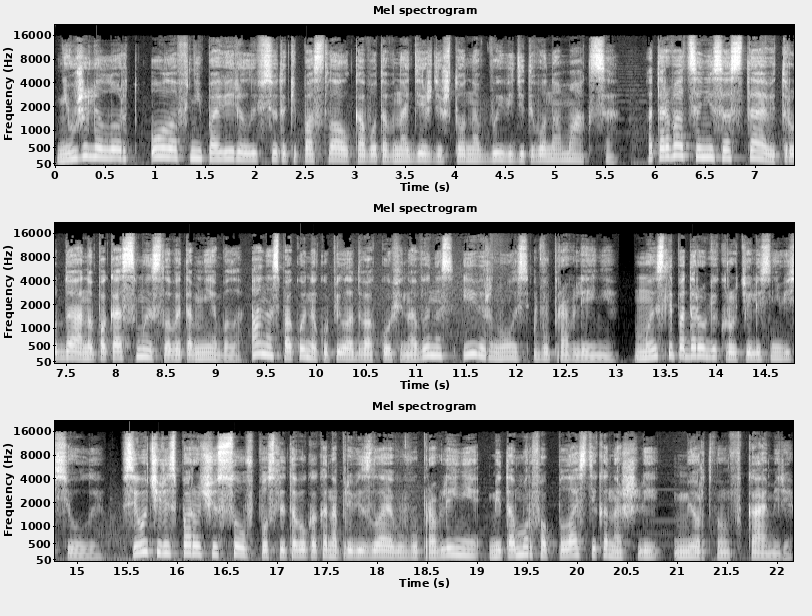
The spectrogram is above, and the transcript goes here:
Неужели лорд Олаф не поверил и все-таки послал кого-то в надежде, что она выведет его на Макса? Оторваться не составит труда, но пока смысла в этом не было. Анна спокойно купила два кофе на вынос и вернулась в управление. Мысли по дороге крутились невеселые. Всего через пару часов после того, как она привезла его в управление, метаморфа пластика нашли мертвым в камере.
